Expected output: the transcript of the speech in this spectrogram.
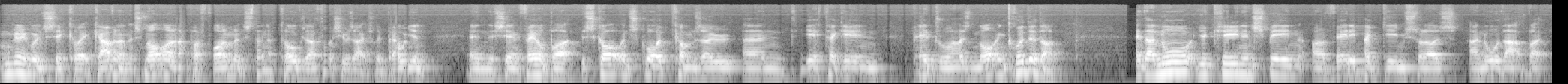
I'm going to go and say Colette and it's not on a performance thing at all because I thought she was actually brilliant in the semi final. But the Scotland squad comes out, and yet again, Pedro has not included her. And I know Ukraine and Spain are very big games for us, I know that, but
